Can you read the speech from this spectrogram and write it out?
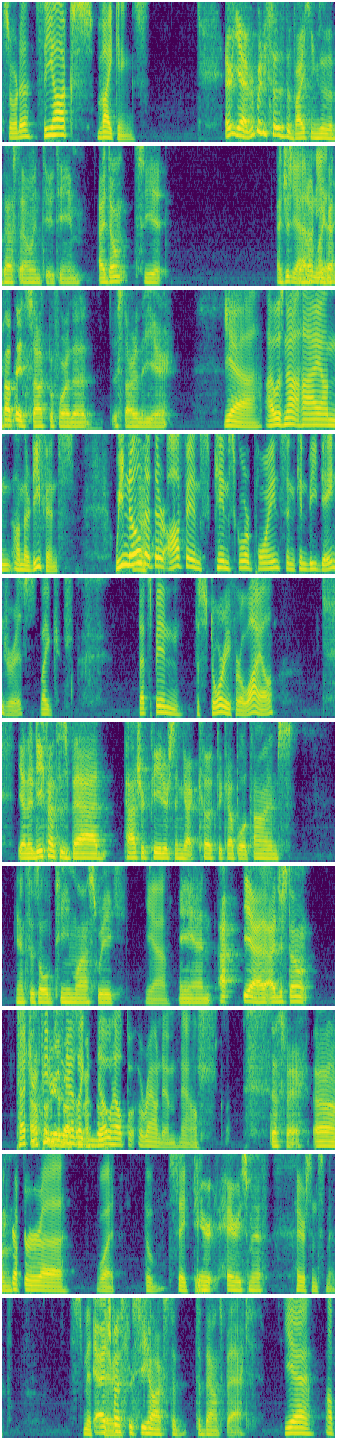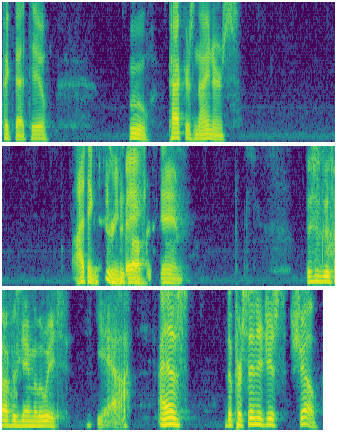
sorta. Seahawks Vikings. Yeah, everybody says the Vikings are the best 0 2 team. I don't see it. I just Yeah, don't. don't like I thought they'd suck before the, the start of the year. Yeah, I was not high on on their defense. We know Yeah. that their offense can score points and can be dangerous. Like that's been the story for a while. Yeah, their defense is bad. Patrick Peterson got cooked a couple of times against his old team last week. Yeah. And I, yeah, I just don't. Patrick good Peterson has them. like no help around him now, That's fair. Um, except for uh what? The safety. Harry, Harry Smith. Harrison Smith. Smith. Yeah, I trust the Seahawks to to bounce back. Yeah, I'll pick that too. Ooh, Packers Niners. I think This is the Bay. toughest game. This is the toughest game of the week. Yeah. As the percentages show.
